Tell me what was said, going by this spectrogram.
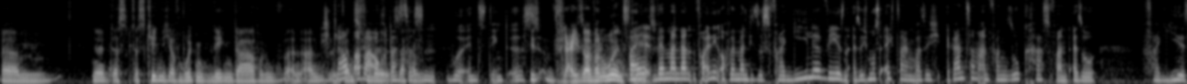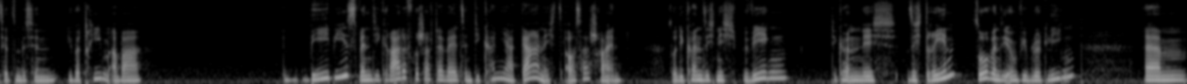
Ähm, ne, dass das Kind nicht auf dem Rücken legen darf und an, an Ich glaube aber auch, dass Sachen. das ein Urinstinkt ist. ist, vielleicht ist es einfach ein Urinstinkt. Weil wenn man dann, vor allen Dingen auch wenn man dieses fragile Wesen, also ich muss echt sagen, was ich ganz am Anfang so krass fand, also fragil ist jetzt ein bisschen übertrieben, aber Babys, wenn die gerade frisch auf der Welt sind, die können ja gar nichts außer schreien. So, die können sich nicht bewegen, die können nicht sich drehen, so, wenn sie irgendwie blöd liegen. Ähm,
